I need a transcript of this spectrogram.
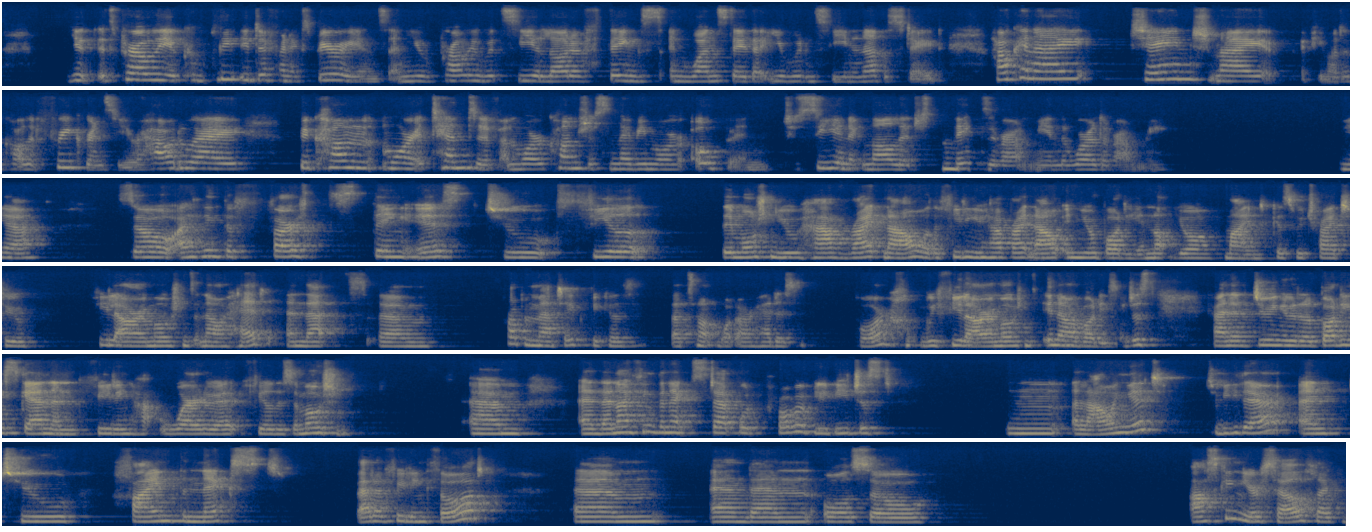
You, it's probably a completely different experience, and you probably would see a lot of things in one state that you wouldn't see in another state. How can I change my, if you want to call it frequency, or how do I become more attentive and more conscious and maybe more open to see and acknowledge mm-hmm. things around me and the world around me? Yeah, so I think the first thing is to feel the emotion you have right now or the feeling you have right now in your body and not your mind, because we try to feel our emotions in our head, and that's um, problematic because that's not what our head is for. we feel our emotions in our body. So just kind of doing a little body scan and feeling how, where do I feel this emotion. Um, and then I think the next step would probably be just mm, allowing it to be there and to find the next better feeling thought. Um, and then also asking yourself, like,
